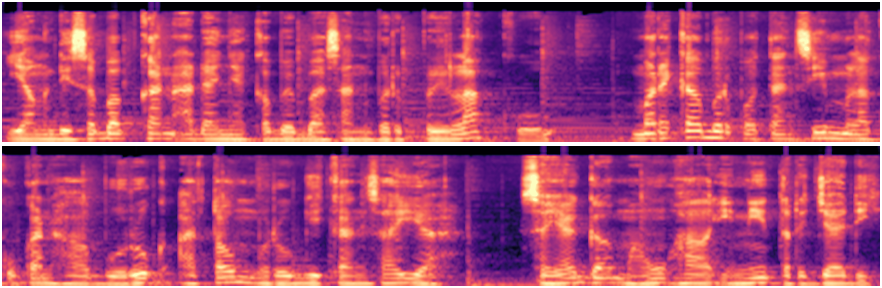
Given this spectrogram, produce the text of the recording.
yang disebabkan adanya kebebasan berperilaku, mereka berpotensi melakukan hal buruk atau merugikan saya. Saya gak mau hal ini terjadi.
